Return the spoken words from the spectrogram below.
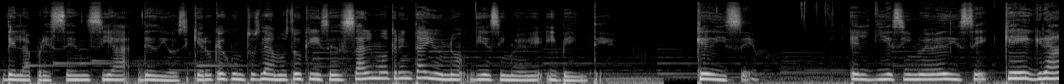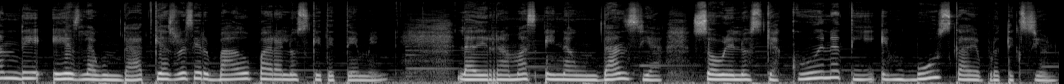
de la presencia de Dios. Y quiero que juntos leamos lo que dice Salmo 31, 19 y 20. ¿Qué dice? El 19 dice, qué grande es la bondad que has reservado para los que te temen. La derramas en abundancia sobre los que acuden a ti en busca de protección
